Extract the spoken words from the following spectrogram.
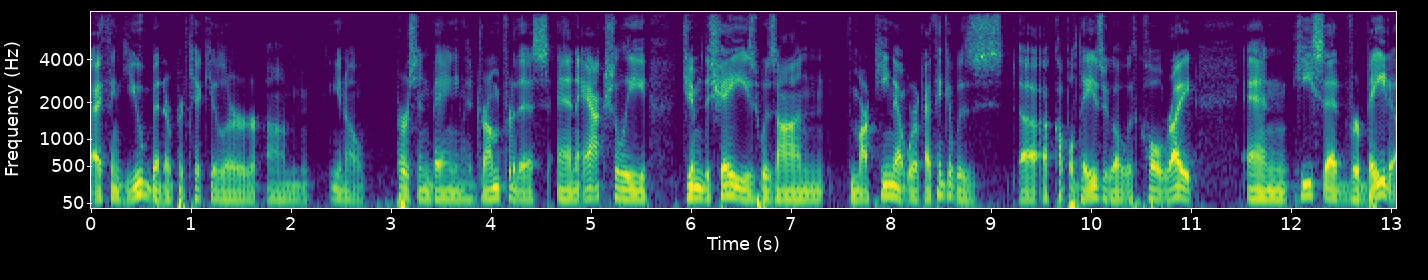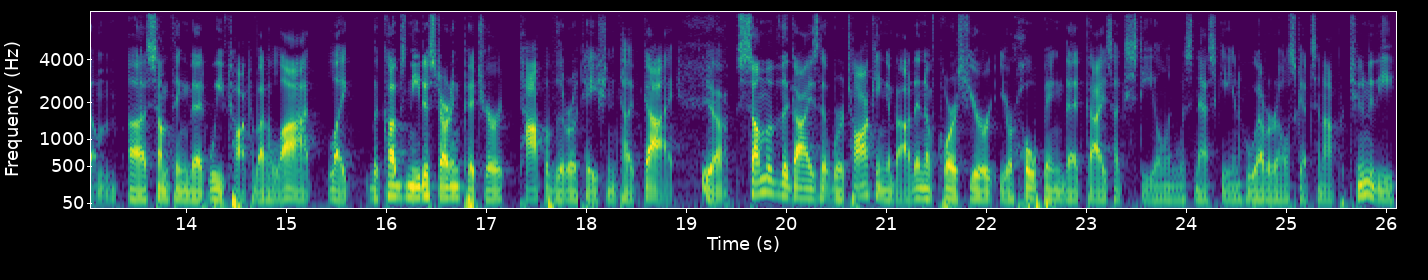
I think you've been a particular, um, you know, person banging the drum for this. And actually, Jim Deshaies was on the Marquee Network. I think it was uh, a couple days ago with Cole Wright and he said verbatim uh, something that we've talked about a lot like the Cubs need a starting pitcher, top of the rotation type guy. Yeah. Some of the guys that we're talking about, and of course you're you're hoping that guys like Steele and Wesneski and whoever else gets an opportunity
